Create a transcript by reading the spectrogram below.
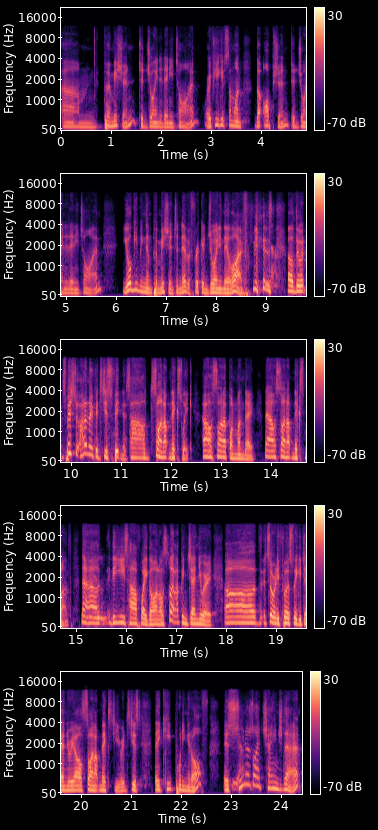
um, permission to join at any time, or if you give someone the option to join at any time, you're giving them permission to never freaking join in their life because yeah. I'll do it. Especially, I don't know if it's just fitness. Oh, I'll sign up next week. Oh, I'll sign up on Monday. Now I'll sign up next month. Now mm. the year's halfway gone. I'll sign up in January. Oh, it's already first week of January. I'll sign up next year. It's just they keep putting it off. As yeah. soon as I changed that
